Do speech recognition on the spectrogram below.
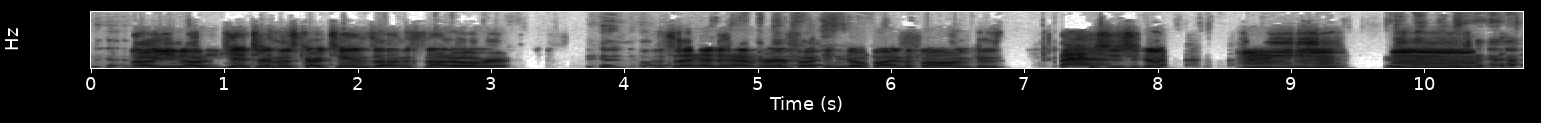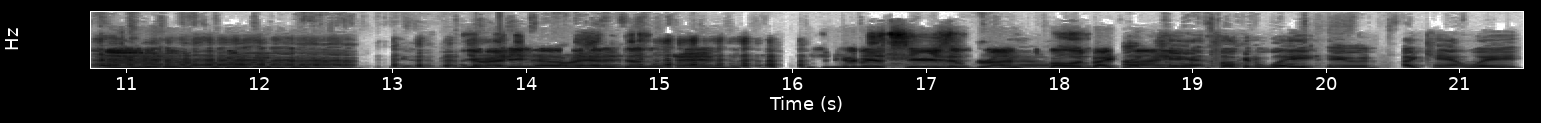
Oh, you know, if you can't turn those cartoons on, it's not over. No. So I had to have her fucking go find the phone because she's just gonna. Mm, you already know, man. It doesn't end. It's gonna be a series of grunts followed by I crying. can't fucking wait, dude. I can't wait.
